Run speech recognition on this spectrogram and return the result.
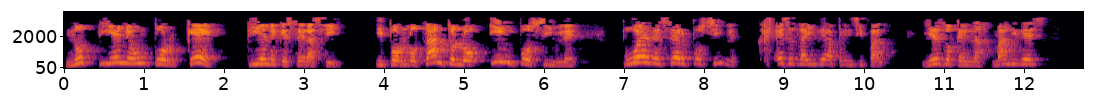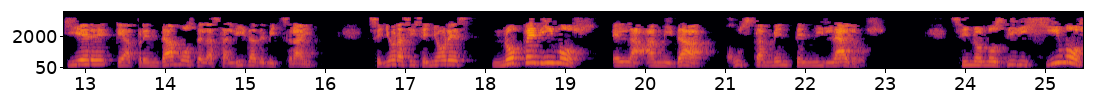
No tiene un por qué tiene que ser así y por lo tanto lo imposible puede ser posible. Esa es la idea principal y es lo que el Nachmanides quiere que aprendamos de la salida de Mitzrayim. Señoras y señores, no pedimos en la amidad justamente milagros, sino nos dirigimos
